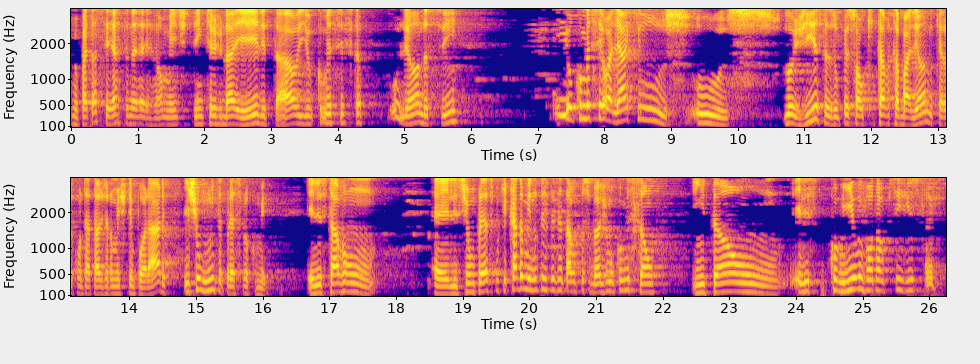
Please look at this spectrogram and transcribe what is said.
meu pai tá certo, né? Realmente tem que ajudar ele e tal. E eu comecei a ficar olhando assim. E eu comecei a olhar que os, os lojistas, o pessoal que estava trabalhando, que era contratado geralmente temporário, eles tinham muita pressa para comer. Eles estavam. É, eles tinham pressa porque cada minuto representava a possibilidade de uma comissão. Então, eles comiam e voltavam para o serviço. Eu falei,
